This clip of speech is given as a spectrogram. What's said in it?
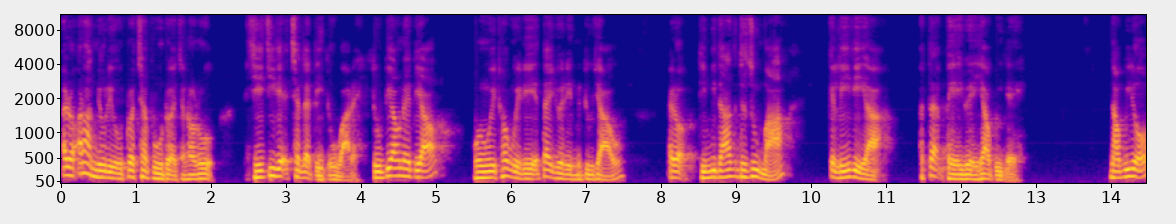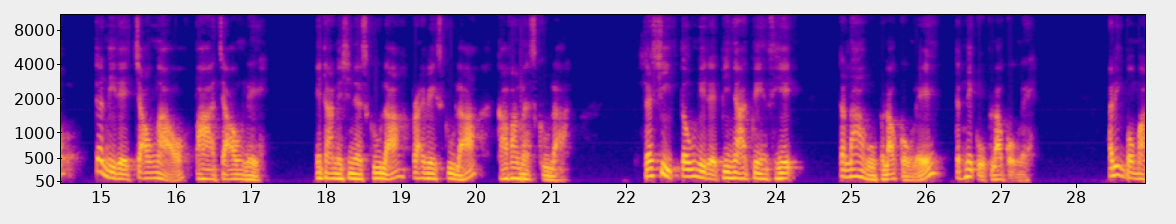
အဲ့တော့အဲ့ဒါမျိုးတွေကိုတွက်ချက်ဖို့အတွက်ကျွန်တော်တို့အရေးကြီးတဲ့အချက်လက်တွေလိုပါတယ်လူတစ်ယောက်နဲ့တစ်ယောက်ဝင်ငွေထွက်ငွေတွေအသက်အရွယ်တွေမတူကြဘူးအဲ့တော့ဒီမိသားတစုမှာကလေးတွေကအသက်ဘယ်အရွယ်ရောက်ပြီလဲနောက်ပြီးတော့တက်နေတဲ့ကျောင်းကရောဘာကျောင်းလဲ international school လား private school လား government school လားလက်ရှိသုံးနေတဲ့ပညာသင်စရိတ်တစ်လကိုဘယ်လောက်ကုန်လဲတစ်နှစ်ကိုဘယ်လောက်ကုန်လဲ အဲ့ဒီပုံမှာ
